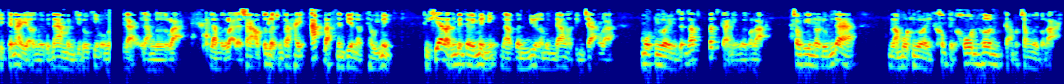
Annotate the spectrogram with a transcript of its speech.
Thì cái này ở người Việt Nam mình chỉ đôi khi mọi người lại làm ngược lại. Làm ngược lại là sao? Tức là chúng ta hay áp đặt nhân viên là theo ý mình thì khi áp đặt nhân viên theo ý mình ấy, là gần như là mình đang ở tình trạng là một người dẫn dắt tất cả những người còn lại. Trong khi nó đúng ra là một người không thể khôn hơn cả 100 người còn lại.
